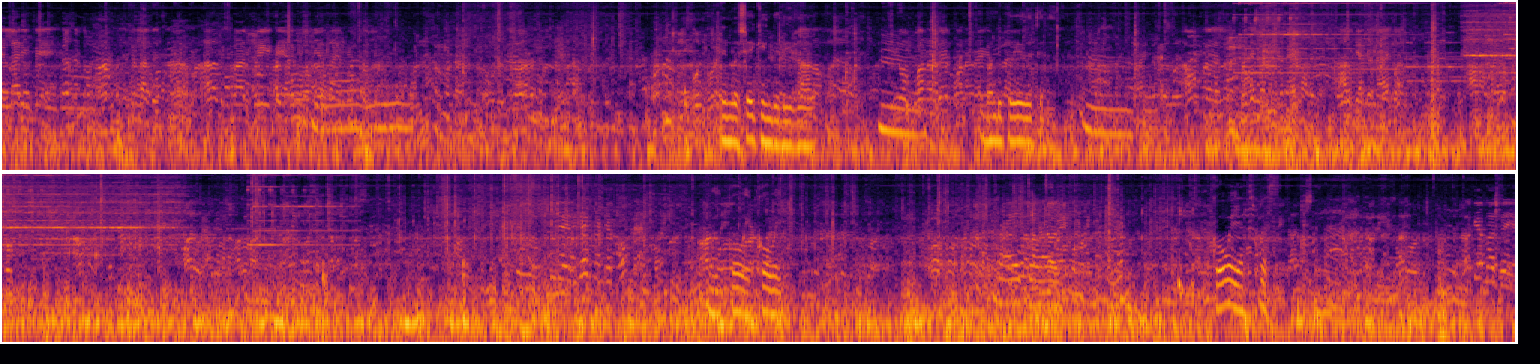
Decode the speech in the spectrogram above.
எல்லாரையுமே ஆனந்தகுமார் போயிட்டு எனக்கு இதில் ஷேக்கிங் தெரியுது? வண்டி போயது தெரியுது. ఎక్కువ ఎక్కువ కోవై ఎక్స్ప్రెస్ ఓకే బాబాయ్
